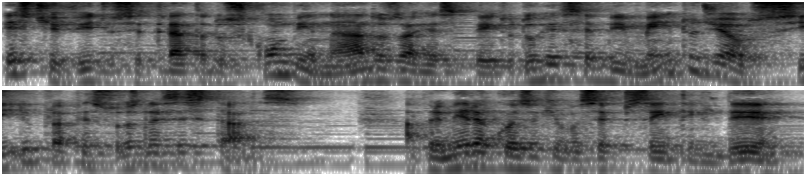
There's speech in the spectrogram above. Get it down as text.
Este vídeo se trata dos combinados a respeito do recebimento de auxílio para pessoas necessitadas. A primeira coisa que você precisa entender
